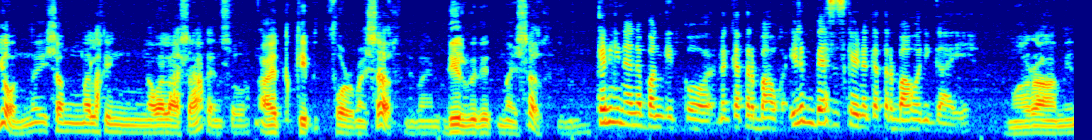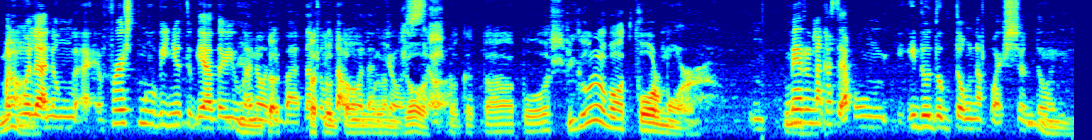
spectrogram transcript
Yun, isang malaking nawala sa akin. So, I had to keep it for myself. Di ba? Deal with it myself. di ba? Kanina nabanggit ko, nagkatrabaho ka. Ilang beses kayo nagkatrabaho ni Guy? Marami na. Magmula nung uh, first movie niyo together yung, Yung ano, ta- di ba? Tatlong taon walang walang Diyos. Diyos. Oo. Pagkatapos, siguro about four more. Meron na kasi akong idudugtong na question doon. Hmm.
